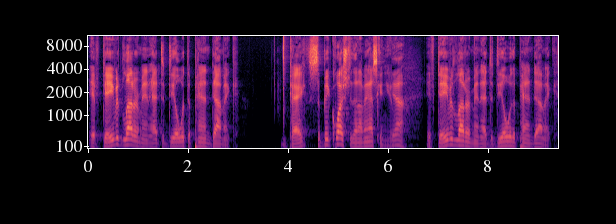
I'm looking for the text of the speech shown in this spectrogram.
If David Letterman had to deal with the pandemic, okay, this is a big question that I'm asking you. Yeah. If David Letterman had to deal with a pandemic,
